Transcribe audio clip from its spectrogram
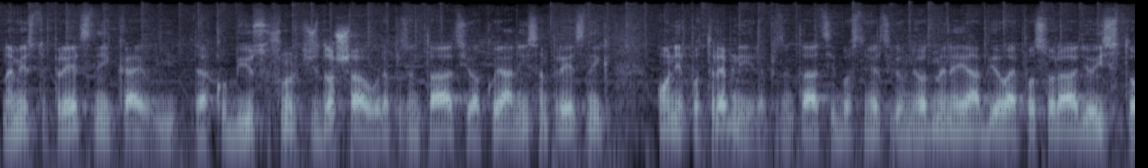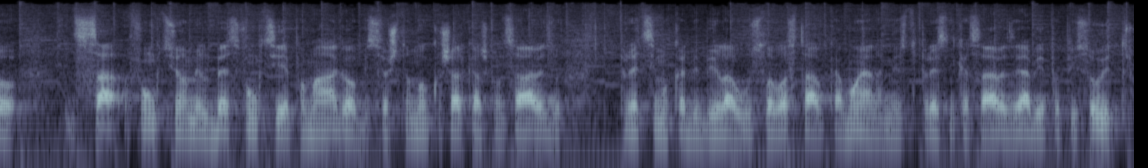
na mjestu predsjednika i ako bi Jusuf Nurkić došao u reprezentaciju, ako ja nisam predsjednik, on je potrebniji reprezentaciji Bosne i Hercegovine od mene, ja bi ovaj posao radio isto sa funkcijom ili bez funkcije, pomagao bi sve što mogu Šarkaškom savezu. Recimo kad bi bila uslov ostavka moja na mjestu predsjednika saveza, ja bi je potpisao ujutru,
